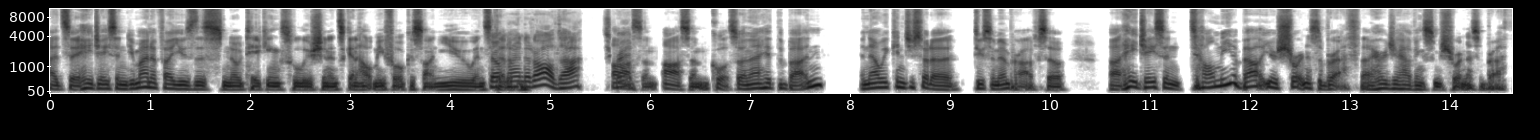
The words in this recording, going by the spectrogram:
I'd say, Hey, Jason, do you mind if I use this note taking solution? It's going to help me focus on you instead Don't mind of, at all, Doc. Awesome. Awesome. Cool. So then I hit the button and now we can just sort of do some improv. So, uh, Hey, Jason, tell me about your shortness of breath. I heard you're having some shortness of breath.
